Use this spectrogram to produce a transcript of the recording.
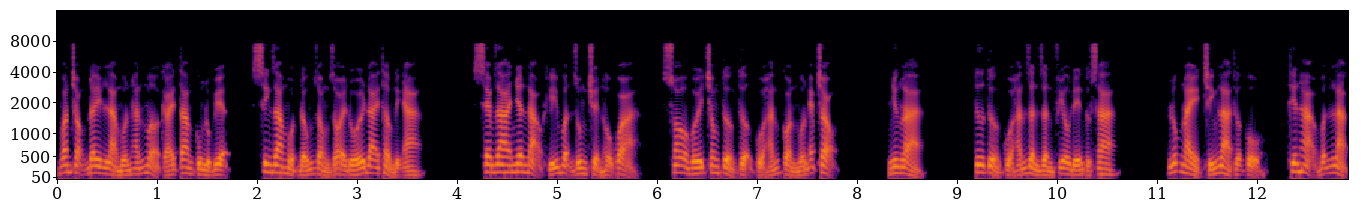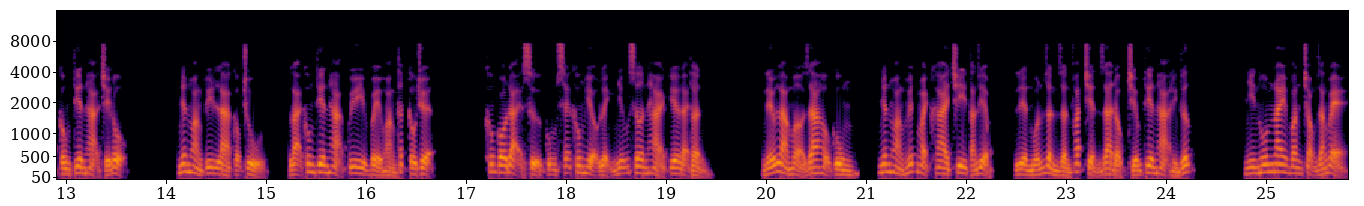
Văn trọng đây là muốn hắn mở cái tam cung lục viện, sinh ra một đống dòng roi đối đai thẩm định a xem ra nhân đạo khí vận dung chuyển hậu quả so với trong tưởng tượng của hắn còn muốn ép trọng. Nhưng là, tư tưởng của hắn dần dần phiêu đến từ xa. Lúc này chính là thượng cổ, thiên hạ vẫn là công thiên hạ chế độ. Nhân hoàng tuy là cộng chủ, lại không thiên hạ quy về hoàng thất câu chuyện. Không có đại sự cũng sẽ không hiệu lệnh những sơn hải kia đại thần. Nếu là mở ra hậu cung, nhân hoàng huyết mạch khai chi tán diệp, liền muốn dần dần phát triển ra độc chiếm thiên hạ hình thức. Nhìn hôm nay văn trọng dáng vẻ,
